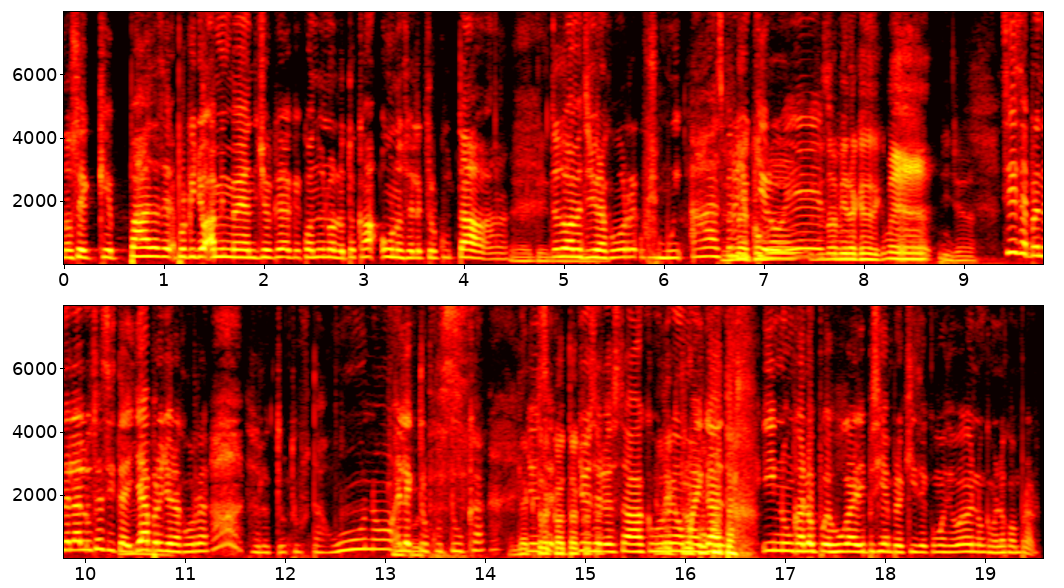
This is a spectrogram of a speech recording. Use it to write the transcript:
no sé qué pasa, porque yo, a mí me habían dicho que, que cuando uno lo tocaba, uno se electrocutaba. Entonces, obviamente, yo era como, re, "Uy, muy áspero, yo quiero Es eso. una mira que se y ya. Sí, se prende la lucecita y ya, pero yo era como re, ¡Ah! se electrocuta uno, Qué electrocutuca. Yo en, serio estaba como re, oh my god. Y nunca lo pude jugar y siempre quise como ese juego y nunca me lo compraron.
